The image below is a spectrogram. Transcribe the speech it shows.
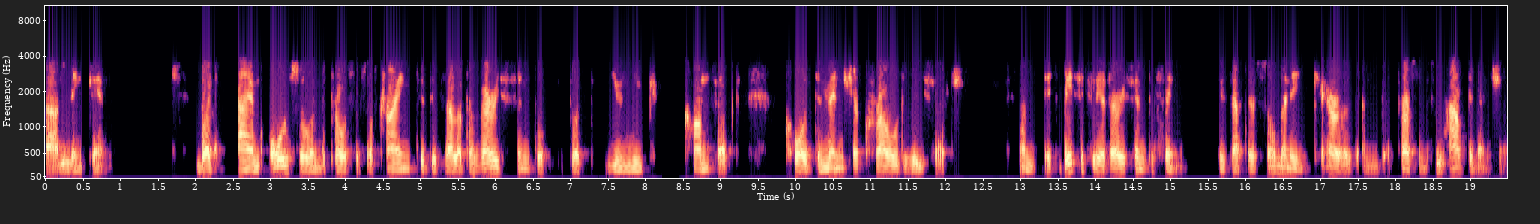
uh, LinkedIn. But I am also in the process of trying to develop a very simple but unique concept called dementia crowd research. And it's basically a very simple thing is that there's so many carers and persons who have dementia,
